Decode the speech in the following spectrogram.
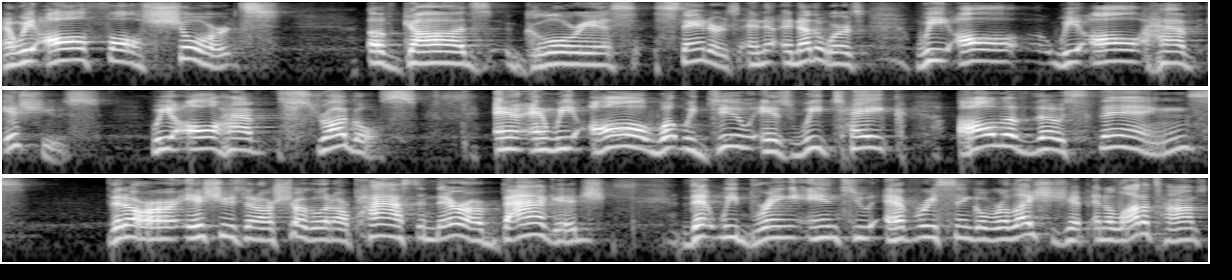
And we all fall short of God's glorious standards. And in other words, we all we all have issues. We all have struggles. And, and we all, what we do is we take all of those things that are our issues and our struggle in our past, and they're our baggage that we bring into every single relationship. And a lot of times,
